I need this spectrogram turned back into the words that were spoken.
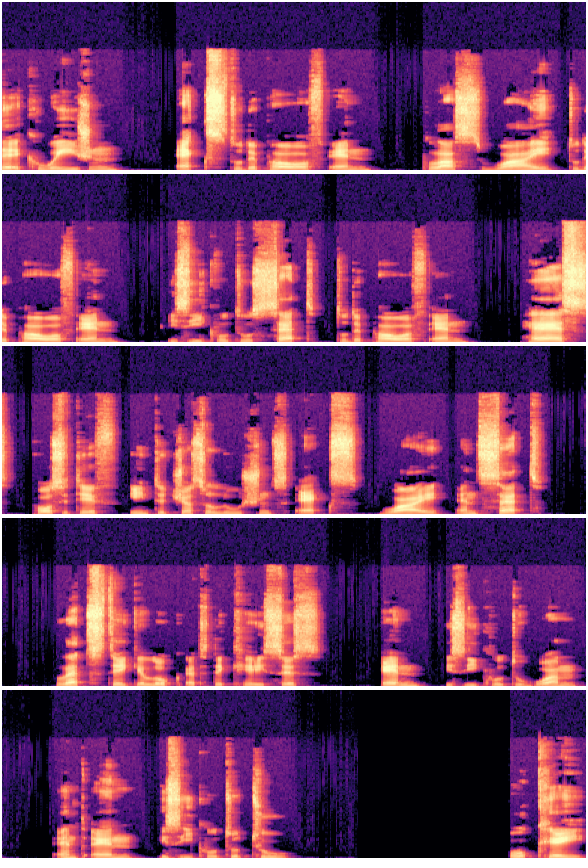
the equation x to the power of n plus y to the power of n is equal to z to the power of n has positive integer solutions x, y and z. Let's take a look at the cases n is equal to 1 and n is equal to 2. Okay,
